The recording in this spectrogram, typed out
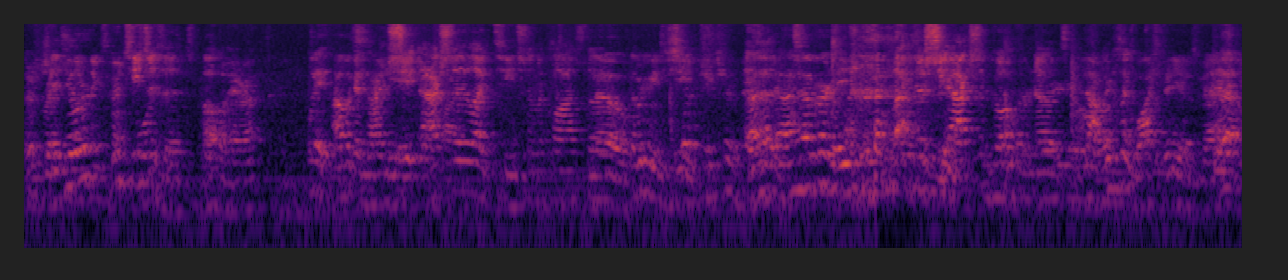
There's regular? Who teaches it? Oh, O'Hara. Wait, I have like a Does she ninety-eight. actually like teach in the class though? No. What do you mean, teach? I, I have heard Adrian. Like, does she actually go over notes? Nah, we just like watch videos, man. Yeah.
